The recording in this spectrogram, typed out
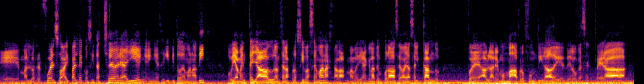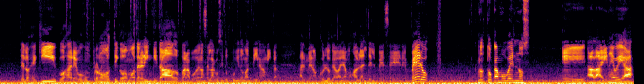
eh, más los refuerzos. Hay un par de cositas chéveres allí en, ese equipito de Manatí. Obviamente ya durante las próximas semanas, a, medida que la temporada se vaya acercando, pues hablaremos más a profundidad de, de lo que se espera de los equipos, haremos un pronóstico, vamos a tener invitados para poder hacer la cosita un poquito más dinámica, al menos con lo que vayamos a hablar del PCN. Pero nos toca movernos eh, a la NBA,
